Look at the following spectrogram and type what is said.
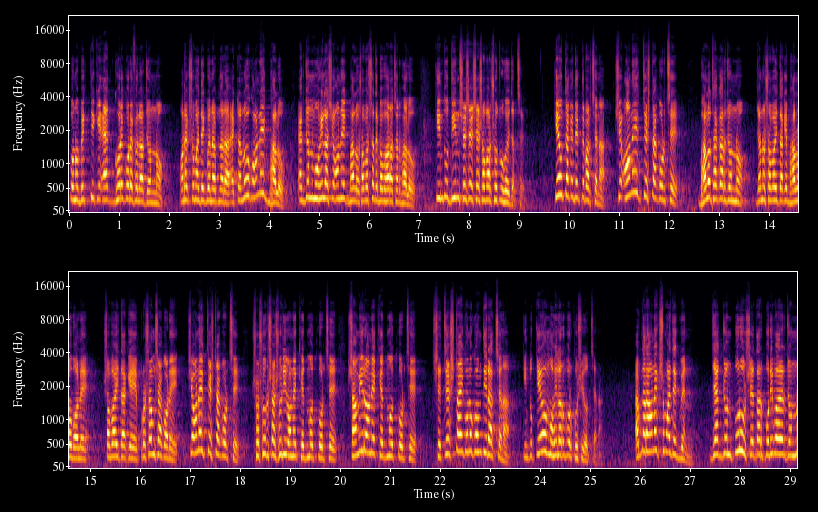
কোনো ব্যক্তিকে এক ঘরে করে ফেলার জন্য অনেক সময় দেখবেন আপনারা, একটা লোক অনেক ভালো, একজন মহিলা সে অনেক ভালো, সবার সাথে ব্যবহার আচার ভালো, কিন্তু দিন শেষে সে সবার শত্রু হয়ে যাচ্ছে। কেউ তাকে দেখতে পারছে না, সে অনেক চেষ্টা করছে ভালো থাকার জন্য, যেন সবাই তাকে ভালো বলে, সবাই তাকে প্রশংসা করে, সে অনেক চেষ্টা করছে, শ্বশুর শাশুড়ির অনেক খেদমত করছে, স্বামীর অনেক খেদমত করছে, সে চেষ্টায় কোনো কমতি রাখছে না, কিন্তু কেউ মহিলার উপর খুশি হচ্ছে না। আপনারা অনেক সময় দেখবেন যে একজন পুরুষ, সে তার পরিবারের জন্য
